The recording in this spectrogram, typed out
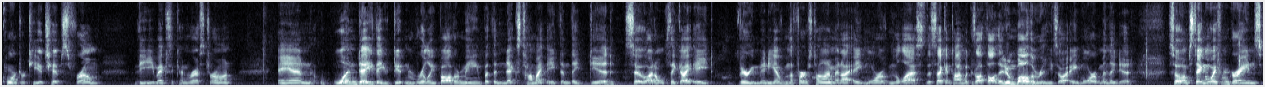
corn tortilla chips from the Mexican restaurant. And one day they didn't really bother me, but the next time I ate them, they did. So I don't think I ate very many of them the first time, and I ate more of them the last, the second time because I thought they didn't bother me, so I ate more of them and they did. So I'm staying away from grains.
